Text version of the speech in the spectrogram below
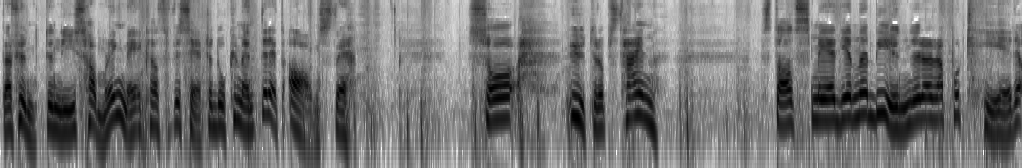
det er funnet en ny samling med klassifiserte dokumenter et annet sted. Så utropstegn. Statsmediene begynner å rapportere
